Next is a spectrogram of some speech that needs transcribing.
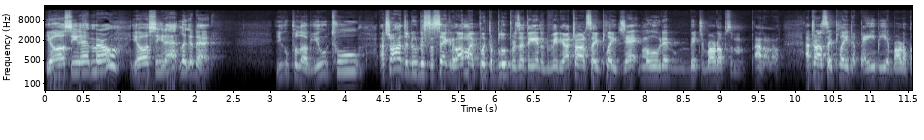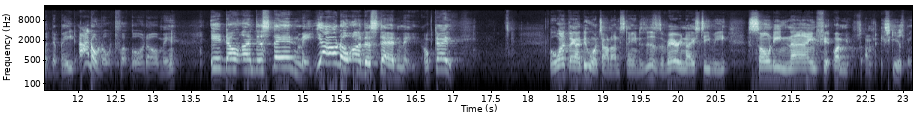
Y'all see that, bro? Y'all see that? Look at that. You can pull up YouTube. I tried to do this a second ago. I might put the bloopers at the end of the video. I tried to say play Jack move. That bitch brought up some, I don't know. I tried to say play DaBaby. It brought up a debate. I don't know what the fuck going on, man. It don't understand me. Y'all don't understand me, okay? But one thing I do want y'all to understand is this is a very nice TV. Sony 950, I mean, excuse me,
